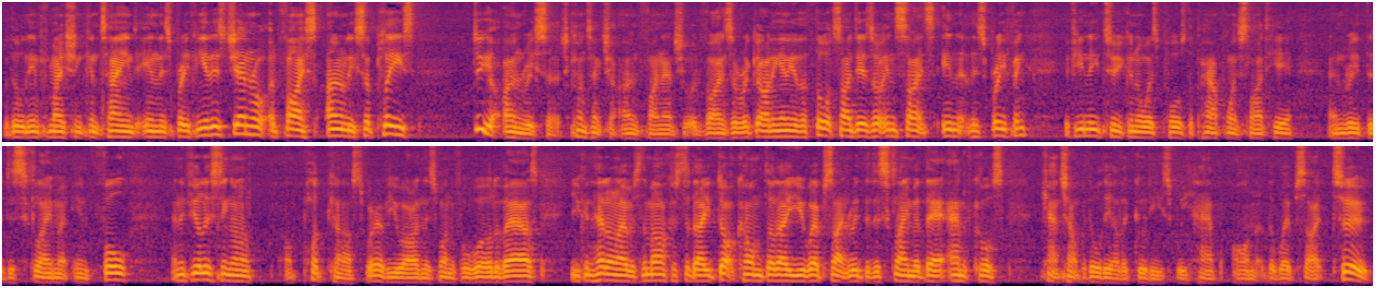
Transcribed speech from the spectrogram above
with all the information contained in this briefing, it is general advice only. So please do your own research, contact your own financial advisor regarding any of the thoughts, ideas, or insights in this briefing. If you need to, you can always pause the PowerPoint slide here and read the disclaimer in full. And if you're listening on a podcast, wherever you are in this wonderful world of ours. You can head on over to the marcustoday.com.au website and read the disclaimer there, and of course, catch up with all the other goodies we have on the website too.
